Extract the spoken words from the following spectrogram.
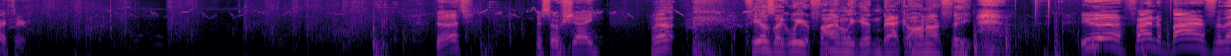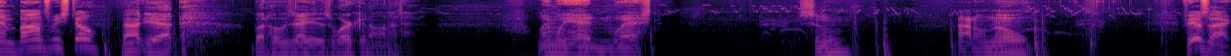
Arthur. Dutch? Miss O'Shea? Well, feels like we are finally getting back on our feet. You, uh, find a buyer for them bonds we stole? Not yet, but Hosea is working on it. When we heading west? Soon? I don't know. Feels like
